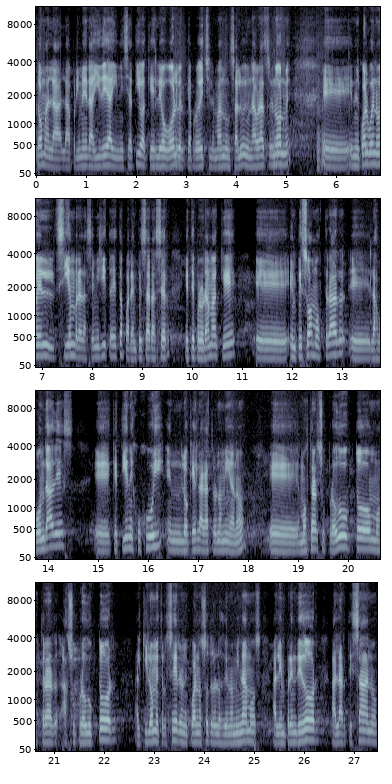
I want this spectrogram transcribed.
toma la, primera idea e iniciativa, que es Leo Golver, que aprovecho y le mando un saludo y un abrazo enorme, eh, en el cual, bueno, él siembra la semillita esta para empezar a hacer este programa que eh, empezó a mostrar las bondades que tiene Jujuy en lo que es la gastronomía, ¿no? Eh, mostrar sus productos, mostrar a su productor, al kilómetro cero en el cual nosotros los denominamos, al emprendedor, al artesano,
